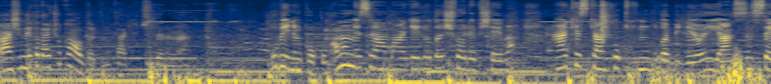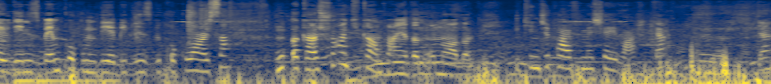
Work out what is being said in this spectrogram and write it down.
Ben şimdiye kadar çok aldırdım takipçilerime. Bu benim kokum ama mesela Margelo'da şöyle bir şey var. Herkes kendi kokusunu bulabiliyor. Yani sizin sevdiğiniz benim kokum diye bildiğiniz bir koku varsa mutlaka şu anki kampanyadan onu alın. İkinci parfüme şey var. Gel. Gel.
